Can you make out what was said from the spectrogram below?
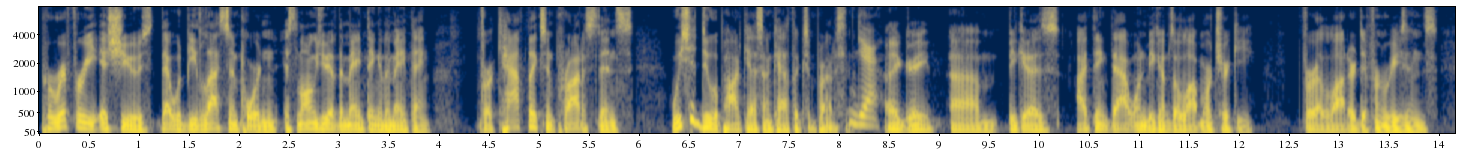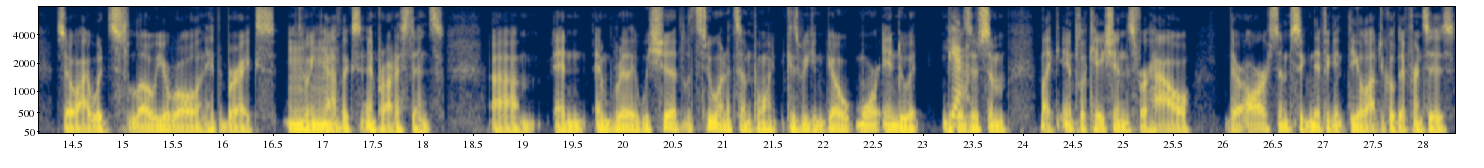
periphery issues that would be less important as long as you have the main thing and the main thing for catholics and protestants we should do a podcast on catholics and protestants Yeah. I agree. um, because I think that one becomes a lot more tricky for a lot of different reasons. So I would slow your roll and hit the brakes between Catholics and Protestants. Um, and and really, we should let's do one at some point because we can go more into it because Yeah. there's some like implications for how there are some significant theological differences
